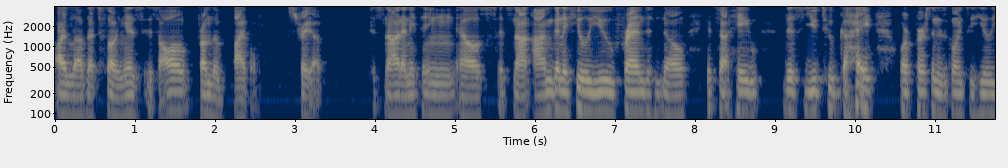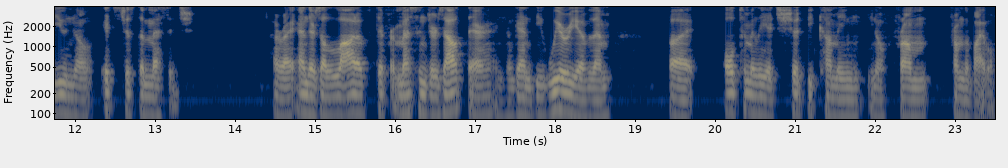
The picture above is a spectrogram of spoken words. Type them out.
our love that's flowing is is all from the bible straight up. It's not anything else. It's not i'm gonna heal you friend. No it's not hey this youtube guy or person is going to heal you. No it's just a message. All right? And there's a lot of different messengers out there and again be weary of them but ultimately it should be coming you know from from the bible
